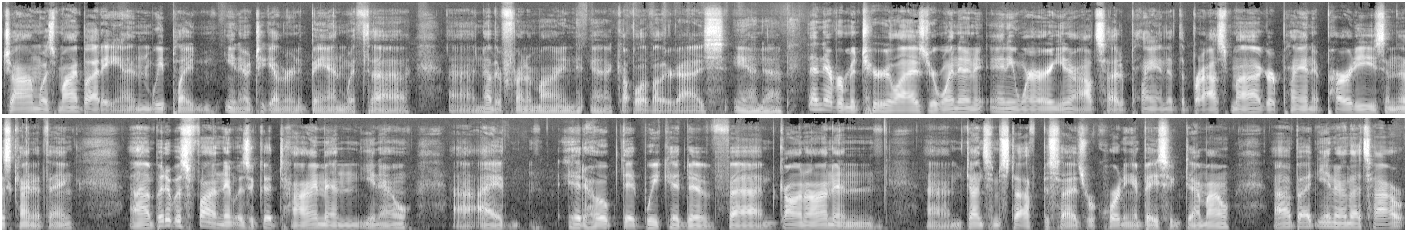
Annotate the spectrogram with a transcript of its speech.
John was my buddy, and we played, you know, together in a band with uh, uh, another friend of mine, a couple of other guys, and uh, that never materialized or went in anywhere, you know, outside of playing at the Brass Mug or playing at parties and this kind of thing. Uh, but it was fun. It was a good time, and you know, uh, I had hoped that we could have uh, gone on and um, done some stuff besides recording a basic demo. Uh, but you know that's how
